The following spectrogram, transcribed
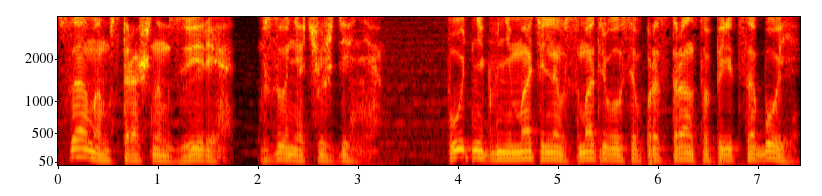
самом страшном звере в зоне отчуждения. Путник внимательно всматривался в пространство перед собой,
